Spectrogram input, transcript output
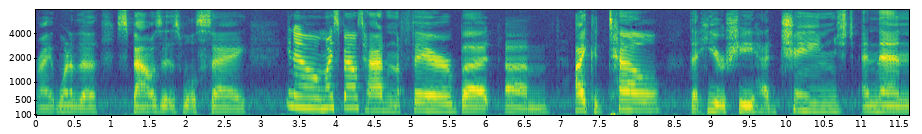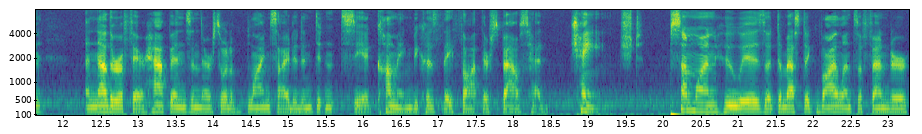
right? One of the spouses will say, You know, my spouse had an affair, but um, I could tell that he or she had changed, and then another affair happens and they're sort of blindsided and didn't see it coming because they thought their spouse had changed. Someone who is a domestic violence offender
